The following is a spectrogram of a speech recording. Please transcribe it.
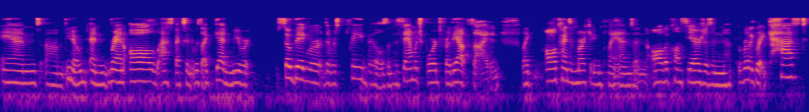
and um, you know and ran all aspects. And it was like again we were so big where there was playbills and the sandwich boards for the outside and like all kinds of marketing plans and all the concierges and a really great cast.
